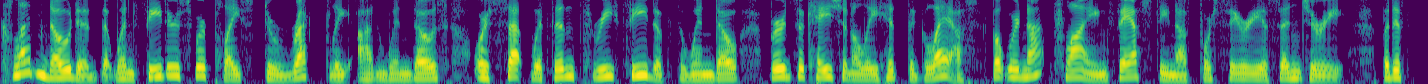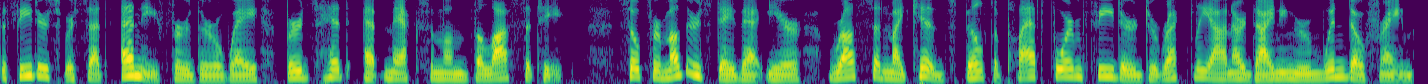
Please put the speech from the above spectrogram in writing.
Klem noted that when feeders were placed directly on windows or set within three feet of the window, birds occasionally hit the glass, but were not flying fast enough for serious injury. But if the feeders were set any further away, birds hit at maximum velocity. So for Mother's Day that year, Russ and my kids built a platform feeder directly on our dining room window frame.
